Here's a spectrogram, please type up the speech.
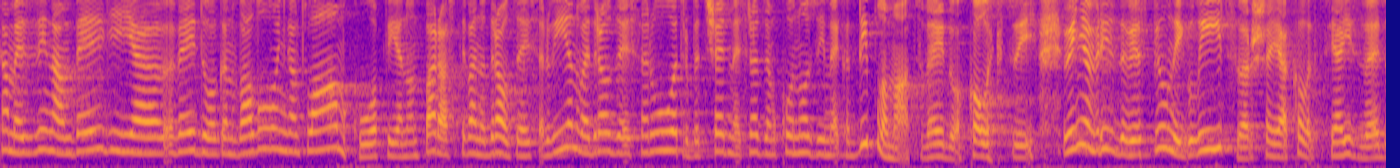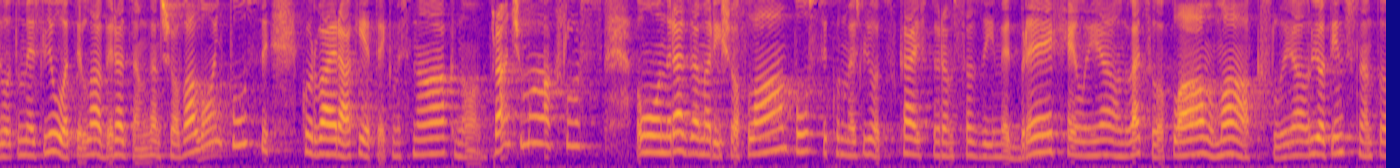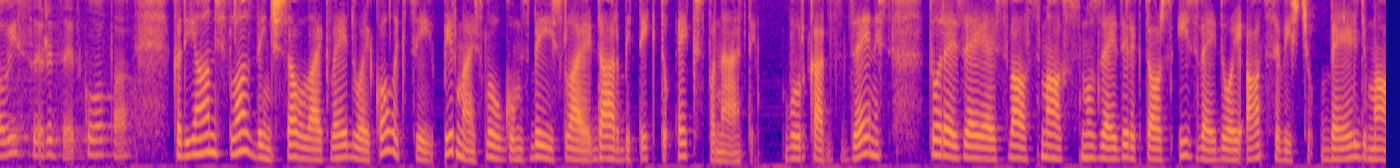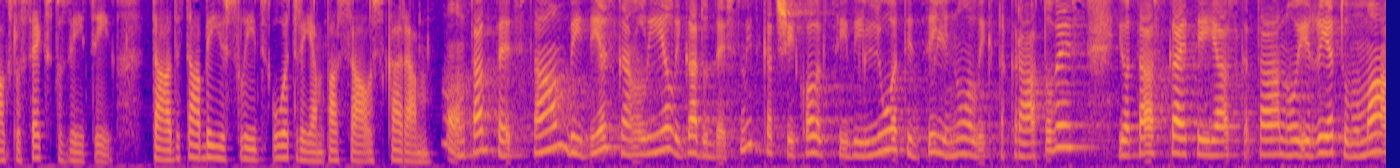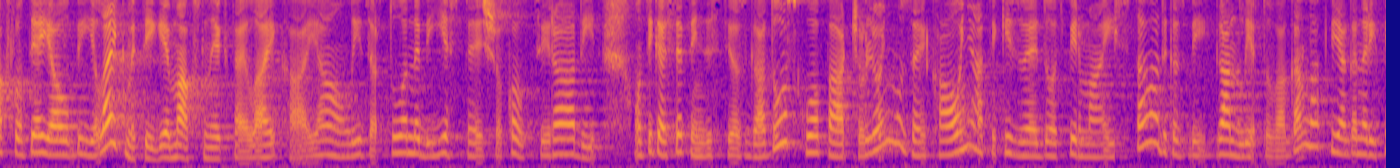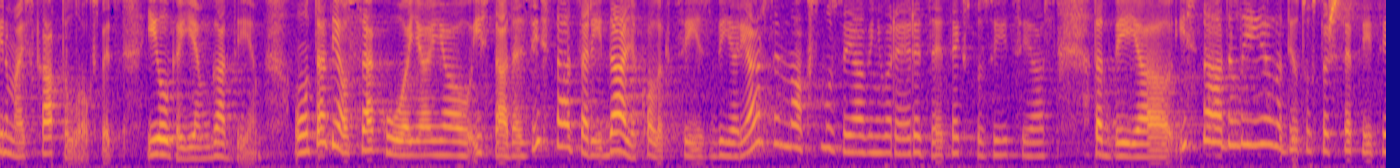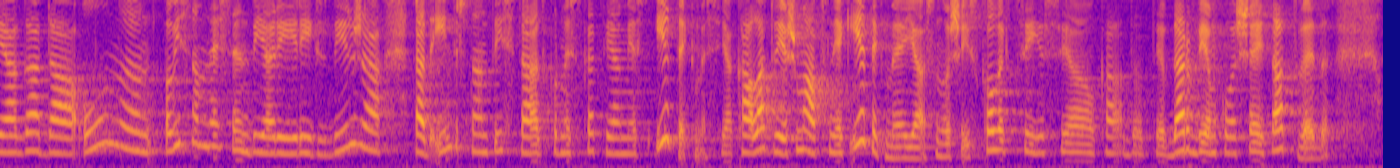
Kā mēs zinām, Beļģija veido gan valoņu, gan plāmu kopienu. Parasti vai nu draudzējas ar vienu, vai draudzējas ar otru. Bet šeit mēs redzam, ko nozīmē, ka diplomāts veido kolekciju. Viņam ir izdevies pilnīgi līdzsvaru šajā kolekcijā izveidot. Mēs ļoti labi redzam gan šo valoņu pusi, kur vairāk ietekmes nāk no franču mākslas, un redzam arī šo plānu pusi, kur mēs ļoti skaisti varam sazīmēt brēheli ja, un veco plānu mākslu. Ja. Ļoti interesanti to visu redzēt kopā. Kad Jānis Jānis Lazdiņš savulaik veidoja kolekciju, pirmais lūgums bijis, lai darbi tiktu eksponēti. Burkhards Dzēnis, toreizējais valsts mākslas muzeja direktors, izveidoja atsevišķu beļģu mākslas ekspozīciju. Tāda tā bijusi līdz Otrajam pasaules karam. Un tad pēc tam bija diezgan lieli gadu desmiti, kad šī kolekcija bija ļoti dziļi nolikta krātuvēs, jo tā skaitījās, ka tā nu, ir rietumu māksla, un tie jau bija laikmetīgie mākslinieki tajā laikā. Jā, līdz ar to nebija iespēja šo kolekciju rādīt. Un tikai 70. gados kopā ar Čurļoņu muzeju Kaunijā tika izveidota pirmā izstāde, kas bija gan Lietuvā, gan Latvijā, gan arī pirmais katalogs pēc ilgajiem gadiem. Un tad jau sekoja jau izstādēs izstādes, arī daļa kolekcijas bija arī ārzemmākslas muzejā, viņu varēja redzēt ekspozīcijās. Tad bija izstāde liela 2007. gadā, un pavisam nesen bija arī Rīgas biržā tāda interesanta izstāde, kur mēs skatījāmies ietekmes, ja, kā latviešu mākslinieki ietekmējās no šīs kolekcijas, ja, kādiem darbiem, ko šeit atveda.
